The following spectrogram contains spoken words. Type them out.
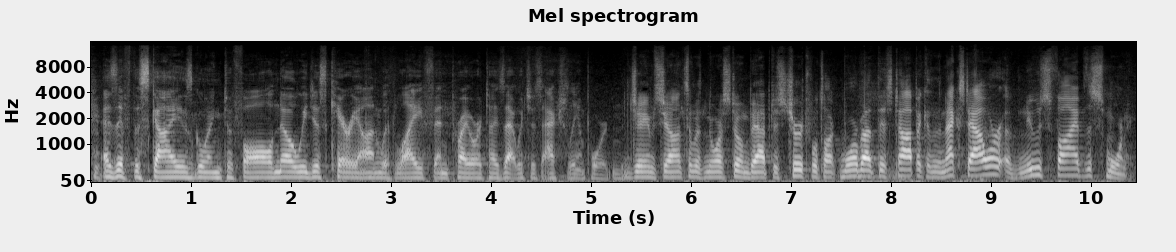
as if the sky is going to fall. No, we just carry on with life and prioritize that which is actually important. James Johnson with Northstone Baptist Church. We'll talk more about this topic in the next hour of News 5 this morning.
